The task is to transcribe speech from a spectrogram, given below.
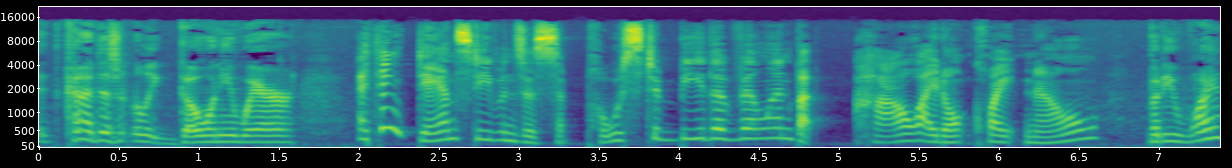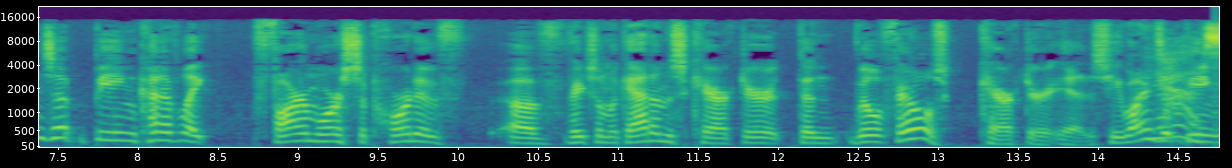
it kind of doesn't really go anywhere. I think Dan Stevens is supposed to be the villain, but how I don't quite know. but he winds up being kind of like far more supportive of Rachel McAdams' character than Will Ferrell's character is. He winds up being,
